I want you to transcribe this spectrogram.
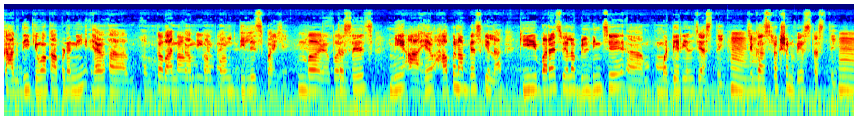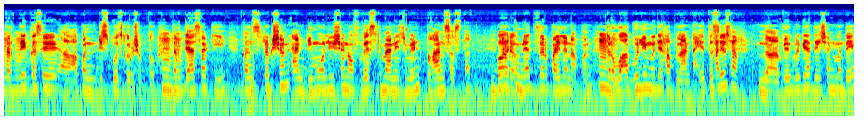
कागदी किंवा कापडानी ह्या बांधकाम कंपाऊंड. दिलेच पाहिजे तसेच मी आहे हा पण अभ्यास केला की बऱ्याच वेळेला बिल्डिंगचे मटेरियल जे असते जे. कन्स्ट्रक्शन वेस्ट असते तर ते. कसे आपण डिस्पोज करू शकतो तर. त्यासाठी construction and demolition of waste management plants असतात बरं. तर पुण्यात जर पाहिलं ना आपण हम्म. तर वाघोलीमध्ये हा प्लांट आहे तसेच अच्छा. अ, वेगवेगळ्या देशांमध्ये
